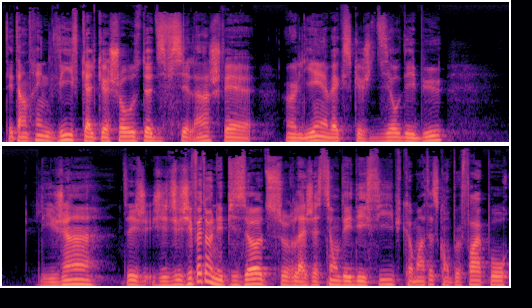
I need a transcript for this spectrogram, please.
tu es en train de vivre quelque chose de difficile, hein, je fais un lien avec ce que je disais au début, les gens. J'ai fait un épisode sur la gestion des défis, puis comment est-ce qu'on peut faire pour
